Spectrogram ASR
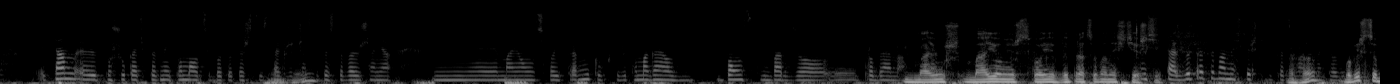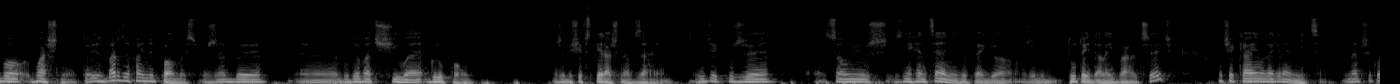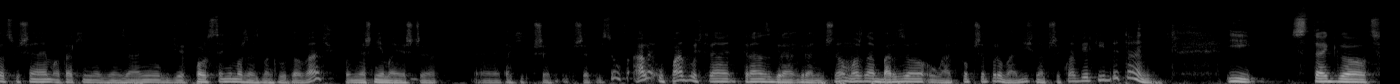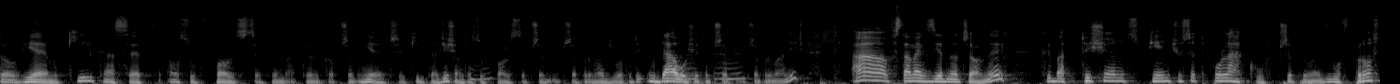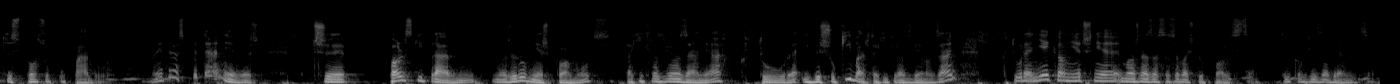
tam y, poszukać pewnej pomocy, bo to też jest tak, że Mhm. często te stowarzyszenia mm, mają swoich prawników, którzy pomagają w wąskich bardzo y, problemach. I mają tak. już, mają już swoje wypracowane ścieżki. Tak, wypracowane ścieżki, wypracowane Aha. metody. Bo wiesz co, bo właśnie, to jest bardzo fajny pomysł, żeby e, budować siłę grupą, żeby się wspierać nawzajem. Ludzie, którzy są już zniechęceni do tego, żeby tutaj dalej walczyć, uciekają za granicę. Na przykład słyszałem o takim rozwiązaniu, gdzie w Polsce nie można zbankrutować, ponieważ nie ma jeszcze e, takich prze, przepisów, ale upadłość tra, transgraniczną można bardzo łatwo przeprowadzić na przykład w Wielkiej Brytanii. I z tego, co wiem, kilkaset osób w Polsce chyba tylko, nie, czy kilkadziesiąt osób w Mhm. Polsce prze, przeprowadziło. Tutaj udało się to prze, Mhm. przeprowadzić, a w Stanach Zjednoczonych chyba 1500 Polaków przeprowadziło w prosty sposób upadłość. Mhm. No i teraz pytanie, wiesz, czy polski prawnik może również pomóc w takich rozwiązaniach, które i wyszukiwać takich rozwiązań, które niekoniecznie można zastosować tu w Polsce, tylko gdzieś za granicą.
